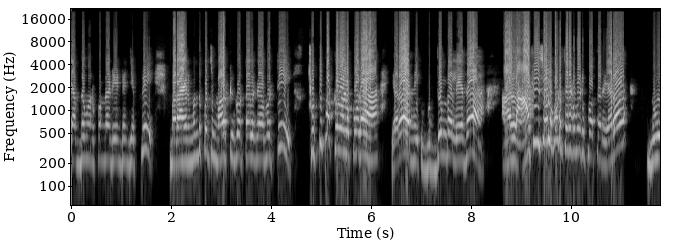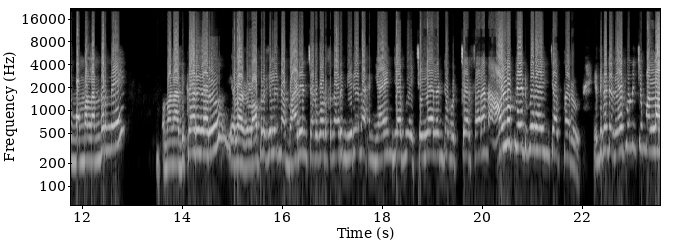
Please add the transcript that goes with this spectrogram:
చేద్దాం అనుకున్నాడు ఏంటని చెప్పి మరి ఆయన ముందు కొంచెం మార్కులు కొట్టాలి కాబట్టి చుట్టుపక్కల వాళ్ళు కూడా ఎరా నీకు బుద్ధి ఉందా లేదా? వాళ్ళ ఆఫీసు వాళ్ళు కూడా తిరగబడిపోతారు. ఎరా నువ్వు మమ్మల్ని అందరినీ మన అధికారి గారు ఇలా లోపలికి వెళ్ళి నా భార్యను చెడగొడుతున్నారు. మీరే నాకు న్యాయం చేయాలంటే వచ్చారు సార్ అని వాళ్ళు ప్లేట్ ఫిరాయించేస్తారు. ఎందుకంటే రేపు నుంచి మళ్ళా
